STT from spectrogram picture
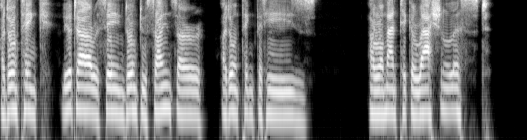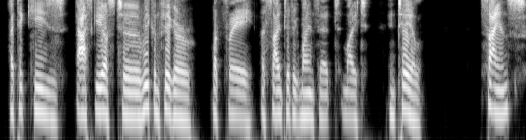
I don't think Lyotard is saying don't do science, or I don't think that he's a romantic irrationalist. I think he's asking us to reconfigure what, say, a scientific mindset might entail. Science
